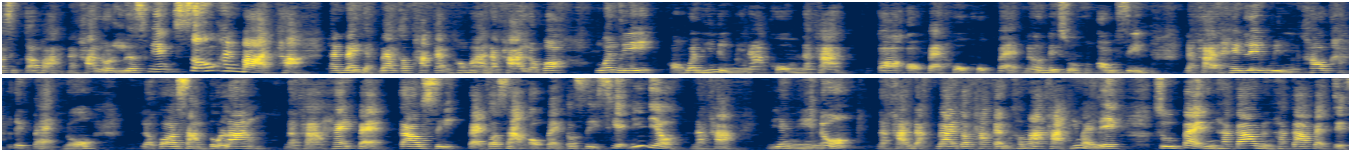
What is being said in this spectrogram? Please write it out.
2,999 บาทนะคะ ลดเหลือเพียง 2,000 บาทค่ะ ท่านใดอยากได้ก็ทักกันเข้ามานะคะ แล้วก็งวันนี้ของวันที่ 1 มีนาคมนะคะ ก็ออก 8668 เนอะในส่วนของออมสินนะคะ ให้เลขวินเข้าค่ะ เลข8เนอะแล้วก็ 3 ตัวล่างนะคะ ให้ 8 9 4 8ก็3ออก 8 9 4 เฉียดนิดเดียวนะคะ อย่างนี้เนาะนะคะดักได้ก็ทักกันเข้ามาค่ะที่หมายเลข 0815915987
